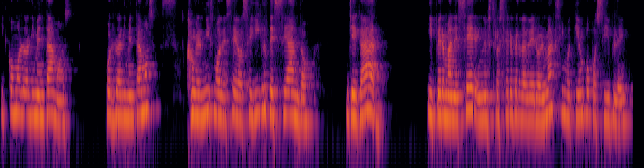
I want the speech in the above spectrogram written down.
¿Y cómo lo alimentamos? Pues lo alimentamos con el mismo deseo, seguir deseando llegar y permanecer en nuestro ser verdadero el máximo tiempo posible.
